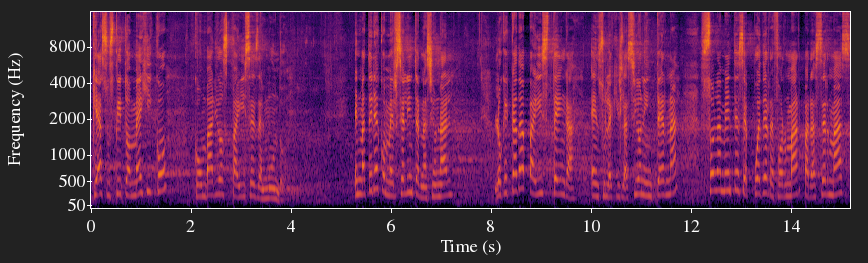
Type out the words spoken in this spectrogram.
que ha suscrito México con varios países del mundo. En materia comercial internacional, lo que cada país tenga en su legislación interna solamente se puede reformar para ser más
